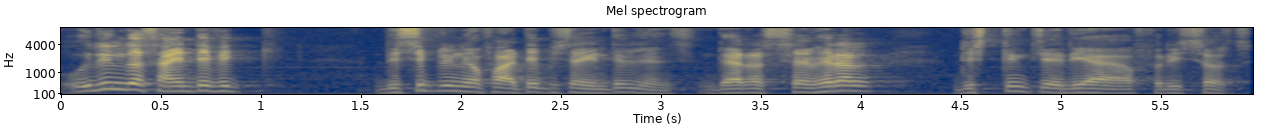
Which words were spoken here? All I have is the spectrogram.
Within the scientific discipline of artificial intelligence, there are several distinct areas of research,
